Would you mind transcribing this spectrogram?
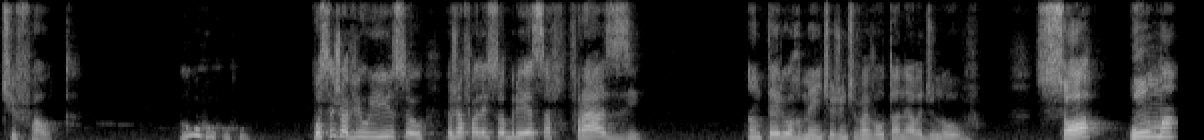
te falta. Você já viu isso? Eu já falei sobre essa frase anteriormente, a gente vai voltar nela de novo. Só uma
